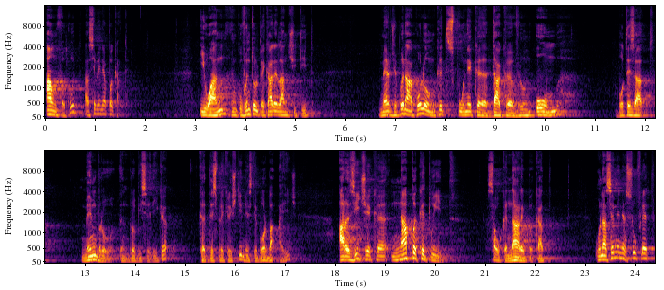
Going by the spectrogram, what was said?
Am făcut asemenea păcate. Ioan, în cuvântul pe care l-am citit, merge până acolo încât spune că dacă vreun om botezat, membru în vreo biserică, că despre creștini este vorba aici, ar zice că n-a păcătuit sau că n-are păcat, un asemenea suflet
